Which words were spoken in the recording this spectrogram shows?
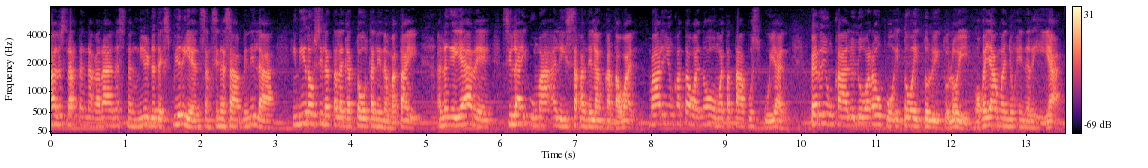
halos lahat ng nakaranas ng near-death experience, ang sinasabi nila, hindi raw sila talaga totally namatay. Ang nangyayari, sila ay umaalis sa kanilang katawan. Mari yung katawan, oo, matatapos po yan. Pero yung kaluluwa raw po, ito ay tuloy-tuloy o kaya man yung enerhiya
